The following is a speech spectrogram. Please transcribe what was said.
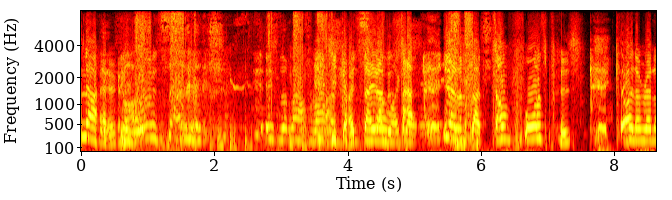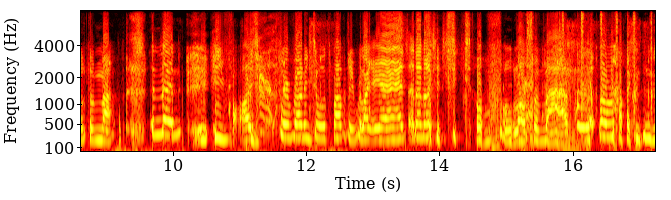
no, no. Oh, son. it's the last round. You guys don't Oh my understand. God. You don't understand. Some force push of ran off the map, and then he, I, we're running towards the map, and we're like, yes, and then I just see Tom fall off the map. I'm like, no,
